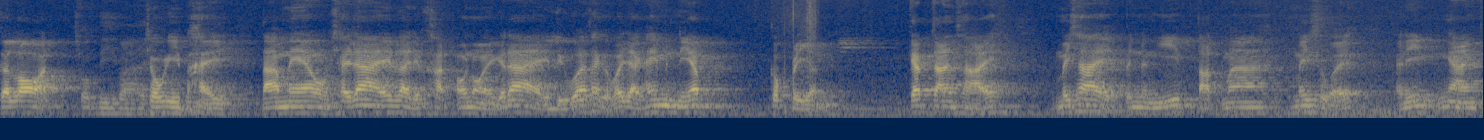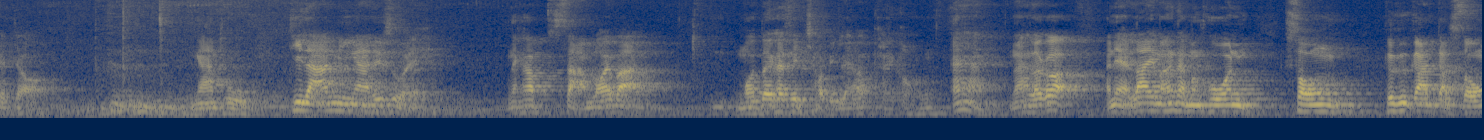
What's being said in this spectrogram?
ก็รอด โชคดีไป โชคดีไป ตามแมวใช้ได้ไม่เป็นไรเดี๋ยวขัดเอาหน่อยก็ได้ หรือว่าถ้าเกิดว่าอยากให้มันเนี้ยบก็เปลี่ยน แก๊ปจานฉายไม่ใช่เป็นอย่างนี้ตัดมาไม่สวย อันนี้งานกระจอกงานถูกที่ร้านมีงานสวยๆนะครับ 300 บาท มอเตอร์คลาสสิกช็อปอีกแล้ว ขายของอ่านะแล้วก็อันเนี้ยไล่มาตั้งแต่บางคนทรงก็คือการจัดทรง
